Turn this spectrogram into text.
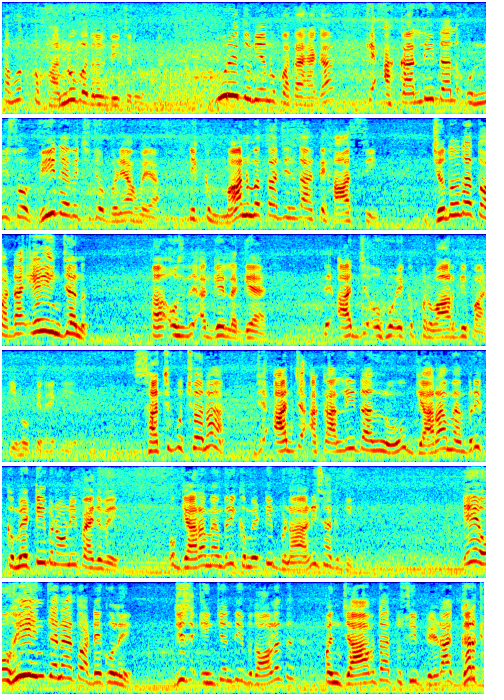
ਤਾਂ ਉਹ ਤੁਹਾਨੂੰ ਬਦਲਣ ਦੀ ਜ਼ਰੂਰਤ ਹੈ। ਪੂਰੀ ਦੁਨੀਆ ਨੂੰ ਪਤਾ ਹੈਗਾ ਕਿ ਅਕਾਲੀ ਦਲ 1920 ਦੇ ਵਿੱਚ ਜੋ ਬਣਿਆ ਹੋਇਆ ਇੱਕ ਮਾਨਮਤਾ ਜਿਸ ਦਾ ਇਤਿਹਾਸ ਸੀ ਜਦੋਂ ਦਾ ਤੁਹਾਡਾ ਇਹ ਇੰਜਨ ਅ, ਉਸ ਦੇ ਅੱਗੇ ਲੱਗਿਆ ਹੈ, ਤੇ ਅੱਜ ਉਹ ਇੱਕ ਪਰਿਵਾਰ ਦੀ ਪਾਰਟੀ ਹੋ ਕੇ ਰਹਿ ਗਈ ਹੈ। ਸੱਚ ਪੁੱਛੋ ਨਾ, ਜੇ ਅੱਜ ਅਕਾਲੀ ਦਲ ਨੂੰ 11 ਮੈਂਬਰੀ ਕਮੇਟੀ ਬਣਾਉਣੀ ਪੈ ਜਾਵੇ, ਉਹ 11 ਮੈਂਬਰੀ ਕਮੇਟੀ ਬਣਾ ਨਹੀਂ ਸਕਦੀ। ਇਹ ਉਹੀ ਇੰਜਨ ਹੈ ਤੁਹਾਡੇ ਕੋਲੇ, ਜਿਸ ਇੰਜਨ ਦੀ ਬਦੌਲਤ ਪੰਜਾਬ ਦਾ ਤੁਸੀਂ ਬੇੜਾ ਗਰਕ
